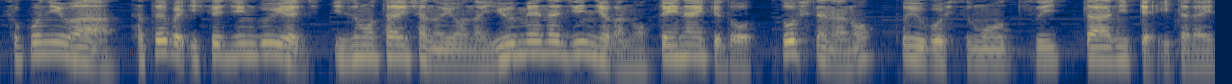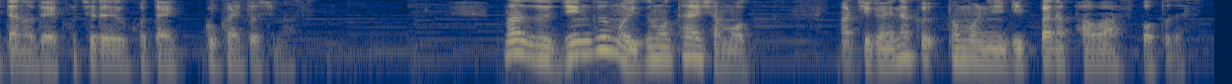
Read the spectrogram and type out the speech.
そこには、例えば伊勢神宮や出雲大社のような有名な神社が載っていないけど、どうしてなの？というご質問をツイッターにていただいたので、こちらでごご回答します。まず、神宮も出雲大社も間違いなく共に立派なパワースポットです。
